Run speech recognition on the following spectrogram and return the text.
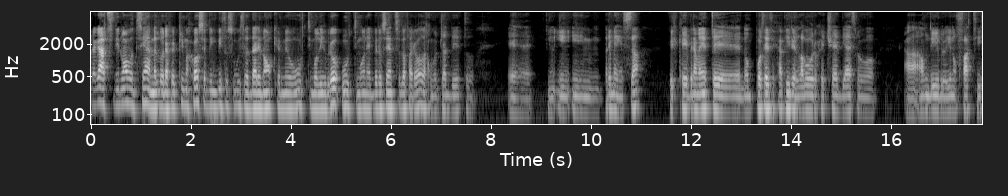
ragazzi, di nuovo insieme. Allora, per prima cosa vi invito subito a dare un occhio al mio ultimo libro, ultimo nel vero senso della parola, come ho già detto eh, in, in- in premessa, perché veramente non potete capire il lavoro che c'è dietro a, a un libro. Io ne ho fatti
